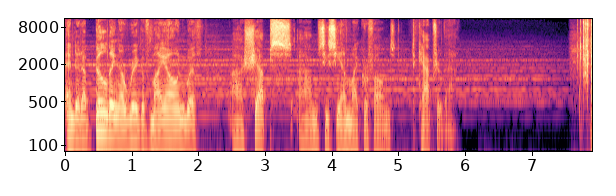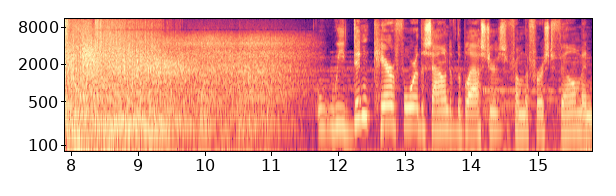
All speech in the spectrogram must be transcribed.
ended up building a rig of my own with uh, Schoeps um, CCM microphones to capture that. We didn't care for the sound of the blasters from the first film, and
